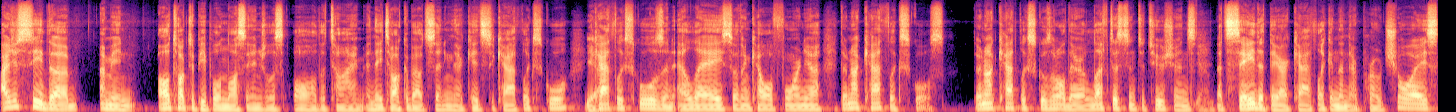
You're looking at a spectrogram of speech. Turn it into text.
I just see the, I mean, I'll talk to people in Los Angeles all the time, and they talk about sending their kids to Catholic school. Yeah. Catholic schools in LA, Southern California, they're not Catholic schools. They're not Catholic schools at all. They're leftist institutions that say that they are Catholic and then they're pro choice.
